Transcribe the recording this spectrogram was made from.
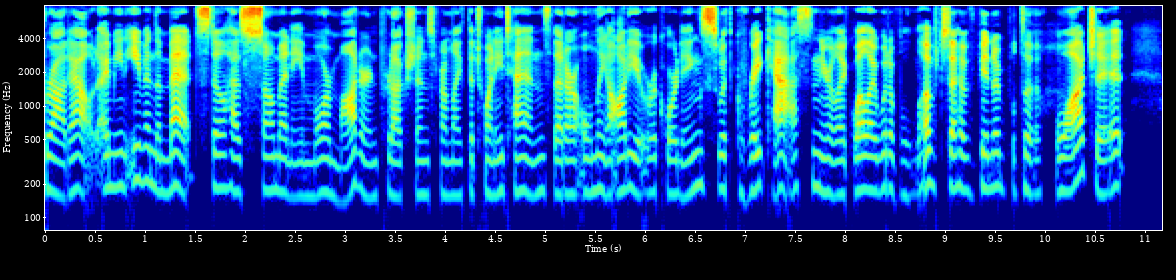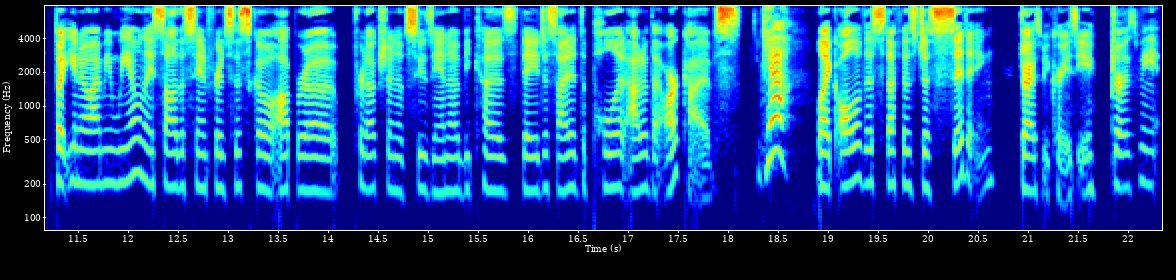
brought out. I mean, even the Met still has so many more modern productions from like the 2010s that are only audio recordings with great casts. And you're like, well, I would have loved to have been able to watch it. But, you know, I mean, we only saw the San Francisco Opera production of Susannah because they decided to pull it out of the archives. Yeah. Like, all of this stuff is just sitting. Drives me crazy. Drives me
